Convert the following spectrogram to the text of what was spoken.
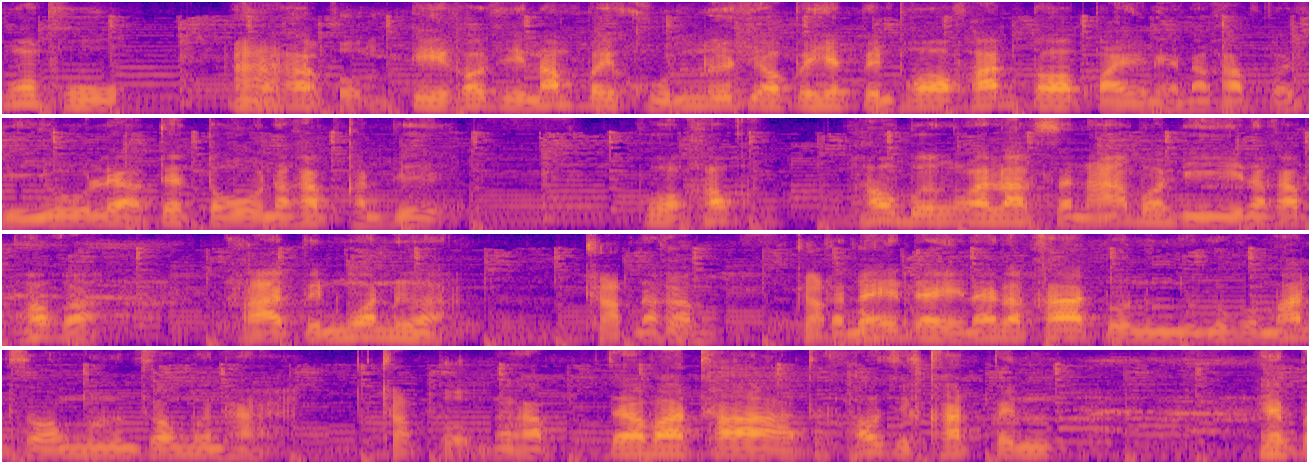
งัวผูกอ่านะคครัรับบผม ที่เขาสีน้ำไปขุนหรือจะเอาไปเฮ็ดเป็นพอพันธุ์ต่อไปเนี่ยนะครับ ก็จะอยู่แล้วแต่โตนะครับคันที่พวกเขาเขาเบิ่งว่าลักษณะบ่ดีนะครับเขาก็ขายเป็นงัวเนื้อครับนะครับผมครับก็ได้ได้ในราคาตัวหนึ่งอยู่ประมาณสองหมื่นสองหมื่นห้า ครับผมนะครับ แต่ว่าถ้าเขาสิคัดเป็นเฮ็ดไป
